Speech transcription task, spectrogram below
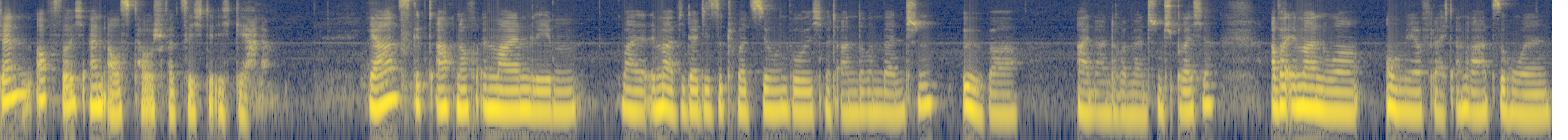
denn auf solch einen Austausch verzichte ich gerne. Ja, es gibt auch noch in meinem Leben mal immer wieder die Situation, wo ich mit anderen Menschen über einen anderen Menschen spreche, aber immer nur, um mir vielleicht einen Rat zu holen,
